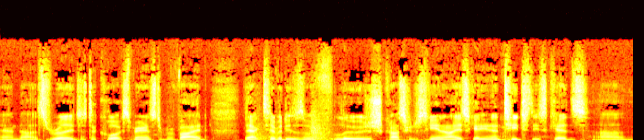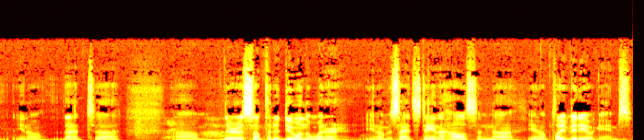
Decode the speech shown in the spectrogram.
And uh, it's really just a cool experience to provide the activities of luge, cross country skiing, and ice skating, and teach these kids, uh, you know, that uh, um, there is something to do in the winter, you know, besides stay in the house and uh, you know play video games.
